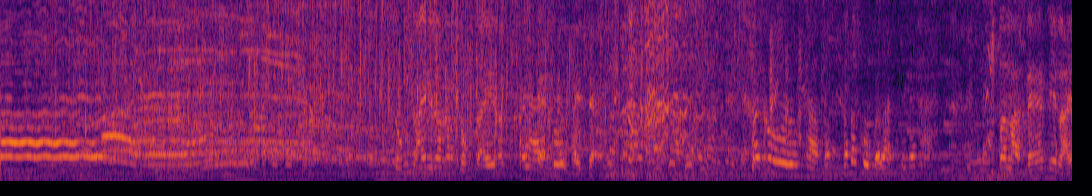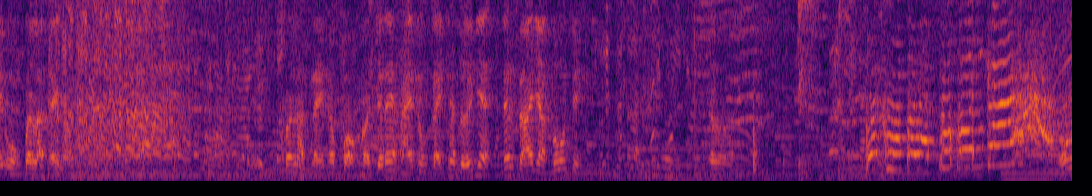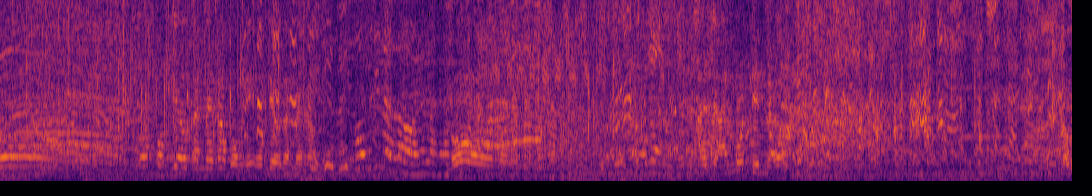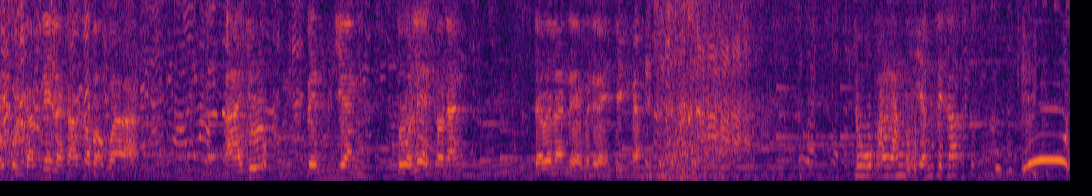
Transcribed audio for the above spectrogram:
สงสัยแล้วครับสงสัยครับใครแตะหรือใครแตะพระครูค่ะพระพระครูประหลัดใช่ไหมคะประหลัดนะฮะมีหลายองค์ประหลัดไหนครับประหลัดไหนครับบอกหน่อยจะได้หายสงสัยเฉลยเนี่ยนักศึกษาอยากรู้จริง เออพระครูประหลัดสุพลค่ะโอ้องค์เดียวกันไหมครับองค์นี้องค์เดียวกันไหมครับผมที่หล่อๆนั่นแหละค่ะโอ้อาจารย์มุดดินแล้วขอบพระคุณครับนี่แหละครับเขาบอกว่า อายุเป็นเพียงตัวเลขเท่านั้น แต่เวลาเหนื่อยมันเหนื่อยจริงๆนะ ดูพลังเสียงสิครับ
